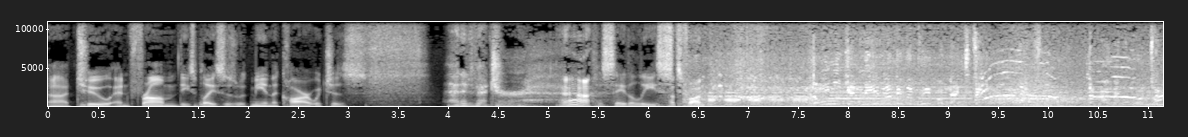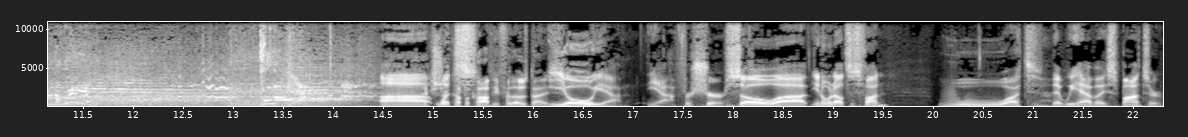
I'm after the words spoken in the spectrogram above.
uh, to and from these places with me in the car, which is an adventure yeah, to say the least. that's fun. Don't look at me, look at the people next to you. Turn the wheel. Pull up. Uh, Extra what's- cup of coffee for those guys. Oh yeah, yeah, for sure. So uh, you know what else is fun? What? That we have a sponsor,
